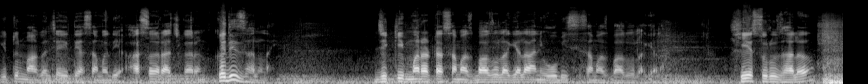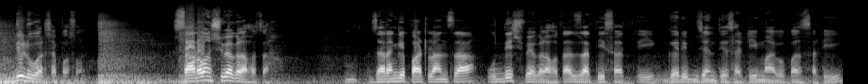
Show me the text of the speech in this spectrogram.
इथून मागलच्या इतिहासामध्ये असं राजकारण कधीच झालं नाही. जे की मराठा समाज बाजूला गेला आणि ओबीसी समाज बाजूला गेला. हे सुरू झालं दीड वर्षापासून. सारांश वेगळा होता. जरांगे पाटलांचा उद्देश वेगळा होता. जातीसाठी गरीब जनतेसाठी मायबापासाठी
